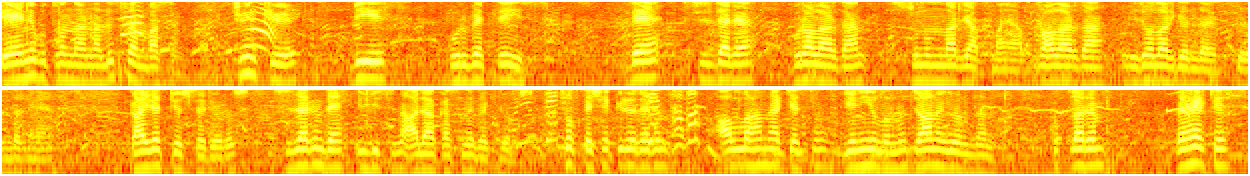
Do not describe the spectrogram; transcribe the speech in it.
Beğeni butonlarına lütfen basın. Çünkü biz gurbetteyiz ve sizlere buralardan sunumlar yapmaya, buralardan videolar gönder göndermeye gayret gösteriyoruz. Sizlerin de ilgisini, alakasını bekliyoruz. Çok teşekkür ederim. Allah'ım herkesin yeni yılını canı gönülden kutlarım ve herkes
